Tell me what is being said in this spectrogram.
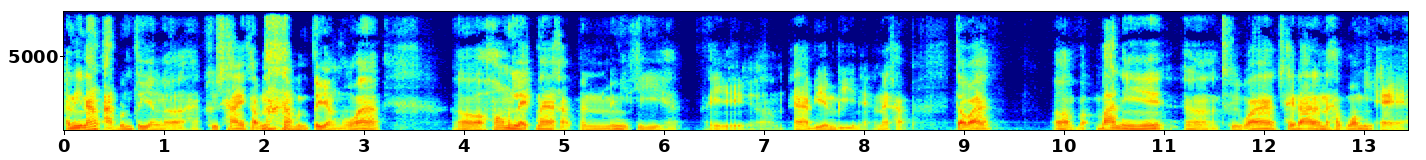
อันนี้นั่งอัดบนเตียงเหรอฮะคือใช่ครับนั่งอัดบนเตียงเพราะว่าเอ่อห้องมันเล็กมากครับ มันไม่มีที่ครับไอเอ่อ Airbnb เนี่ยนะครับ แต่ว่าเอ่อบ้านนี้เอ่อถือว่าใช้ได้แล้วนะครับว่ามีแอร์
